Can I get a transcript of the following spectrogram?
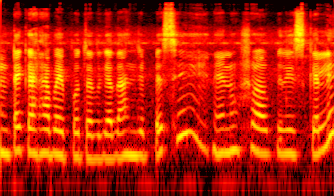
ఉంటే ఖరాబ్ అయిపోతుంది కదా అని చెప్పేసి నేను షాప్కి తీసుకెళ్ళి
